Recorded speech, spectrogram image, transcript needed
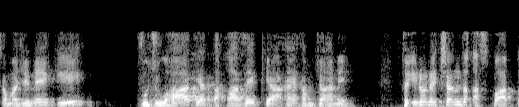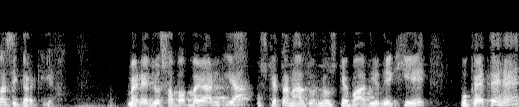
سمجھنے کی وجوہات یا تقاضے کیا ہیں، ہم جانیں۔ تو انہوں نے چند اسباب کا ذکر کیا۔ میں نے جو سبب بیان کیا، اس کے تناظر میں اس کے بعد یہ دیکھیے وہ کہتے ہیں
